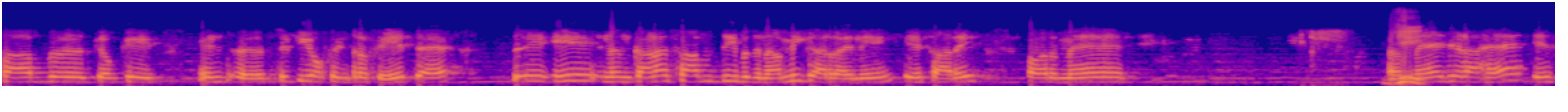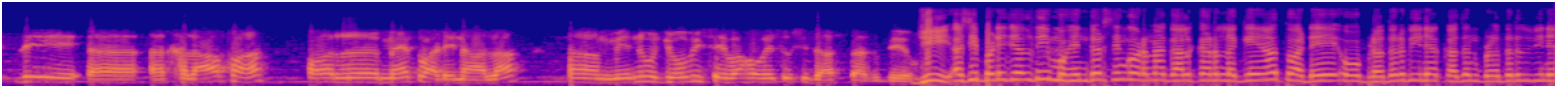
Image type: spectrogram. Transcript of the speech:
ਸਾਹਿਬ ਕਿਉਂਕਿ ਸਿਟੀ ਆਫ ਇੰਟਰਫੇਥ ਹੈ। ਤੇ ਇਹ ਨਨਕਾਣਾ ਸਾਹਿਬ ਦੀ ਬਦਨਾਮੀ ਕਰ ਰਹੇ ਨੇ ਇਹ ਸਾਰੇ ਔਰ ਮੈਂ। ਮੈਂ ਜਿਹੜਾ ਹੈ ਇਸ ਦੇ ਖਿਲਾਫ ਹਾਂ ਔਰ ਮੈਂ ਤੁਹਾਡੇ ਨਾਲ ਆ ਮੈਨੂੰ ਜੋ ਵੀ ਸੇਵਾ ਹੋਵੇ ਤੁਸੀਂ ਦੱਸ ਸਕਦੇ ਹੋ। ਜੀ ਅਸੀਂ ਬੜੀ ਜਲਦੀ ਮੋਹਿੰਦਰ ਸਿੰਘ ਹੋਰਾਂ ਨਾਲ ਗੱਲ ਕਰਨ ਲੱਗੇ ਆ ਤੁਹਾਡੇ ਉਹ ਬ੍ਰਦਰ ਵੀ ਨੇ ਕਜ਼ਨ ਬ੍ਰਦਰ ਵੀ ਨੇ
